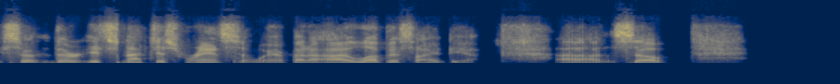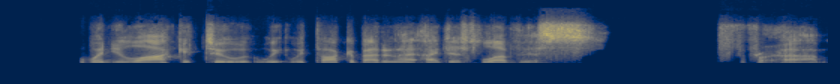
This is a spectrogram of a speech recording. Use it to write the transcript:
so there it's not just ransomware but i, I love this idea uh, so when you lock it too, we, we talk about it, and I, I just love this um,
